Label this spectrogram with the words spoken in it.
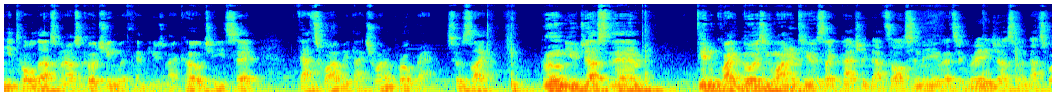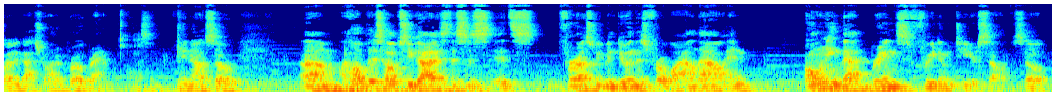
he told us when I was coaching with him, he was my coach, and he said, that's why we got you on a program. So it's like, boom, you adjust them, didn't quite go as you wanted to, it's like, Patrick, that's awesome you. That's a great adjustment. That's why we got you on a program. Awesome. You know, so um, I hope this helps you guys. This is, it's, for us, we've been doing this for a while now, and owning that brings freedom to yourself. So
